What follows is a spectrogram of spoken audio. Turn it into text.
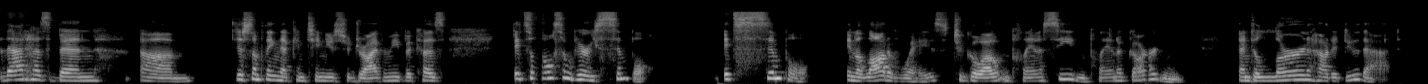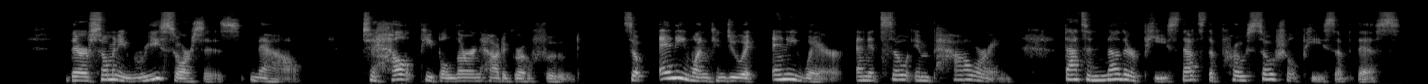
That has been um, just something that continues to drive me because it's also very simple. It's simple in a lot of ways to go out and plant a seed and plant a garden and to learn how to do that. There are so many resources now to help people learn how to grow food so anyone can do it anywhere. And it's so empowering. That's another piece. That's the pro social piece of this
